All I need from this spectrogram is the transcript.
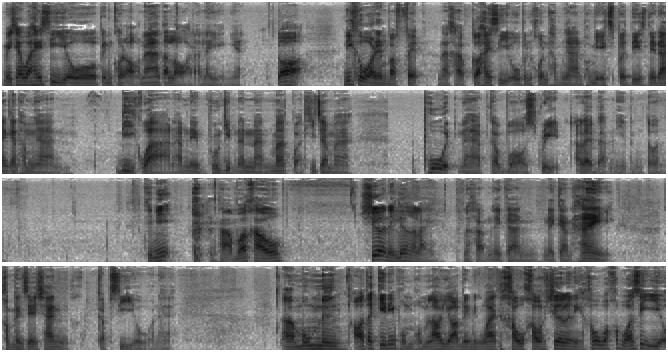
ไม่ใช่ว่าให้ CEO เป็นคนออกหน้าตลอดอะไรอย่างเงี้ยก็นี่คือวอร์เรนบัฟเฟตนะครับก็ให้ CEO เป็นคนทำงานเพราะมี expertise ในด้านการทำงานดีกว่านะครับในธุรกิจนั้นๆ มากกว่าที่จะมา พูดนะครับกับ Wall Street อะไรแบบนี้เป็นต้น ทีนี้ถามว่าเขาเชื่อในเรื่องอะไรนะครับในการในการให้ compensation กับ CEO นะฮะมุมหนึ่งอ๋อตะกี้นี้ผมผมเล่าย้อนนิดหนึ่งว่าเขาเขาเชื่อเรื่องนี้เขาบอกเขาบอกว่า CEO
